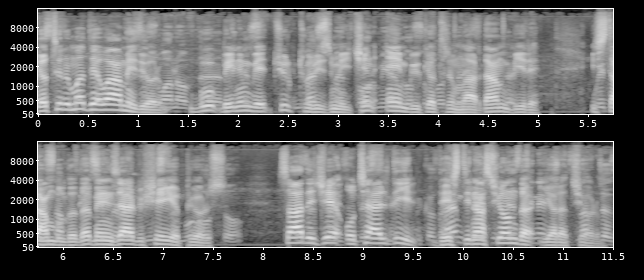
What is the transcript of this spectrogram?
Yatırıma devam ediyorum. Bu benim ve Türk turizmi için en büyük yatırımlardan biri. İstanbul'da da benzer bir şey yapıyoruz. Sadece otel değil, destinasyon da yaratıyorum.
